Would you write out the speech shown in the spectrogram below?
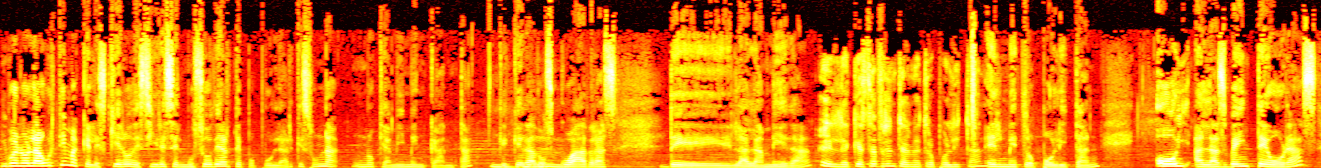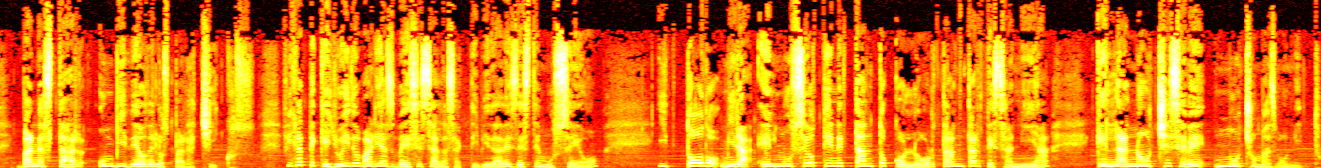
Y bueno, la última que les quiero decir es el Museo de Arte Popular, que es una, uno que a mí me encanta, que uh -huh. queda a dos cuadras de la Alameda. El de que está frente al Metropolitan. El Metropolitan. Hoy a las 20 horas van a estar un video de los parachicos. Fíjate que yo he ido varias veces a las actividades de este museo y todo, mira, el museo tiene tanto color, tanta artesanía, que en la noche se ve mucho más bonito.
